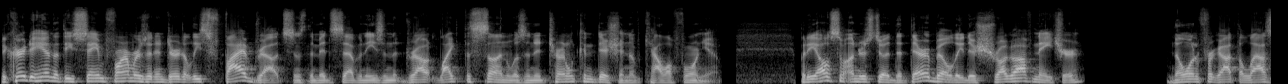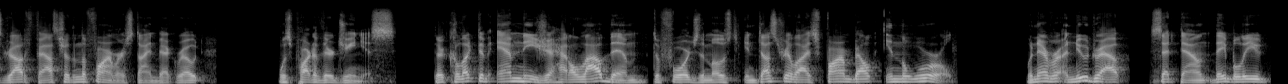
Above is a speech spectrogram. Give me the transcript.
It occurred to him that these same farmers had endured at least five droughts since the mid 70s, and that drought, like the sun, was an eternal condition of California. But he also understood that their ability to shrug off nature, no one forgot the last drought faster than the farmers, Steinbeck wrote, was part of their genius. Their collective amnesia had allowed them to forge the most industrialized farm belt in the world. Whenever a new drought set down, they believed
